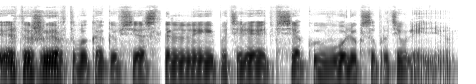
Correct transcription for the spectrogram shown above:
эта жертва, как и все остальные, потеряет всякую волю к сопротивлению.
